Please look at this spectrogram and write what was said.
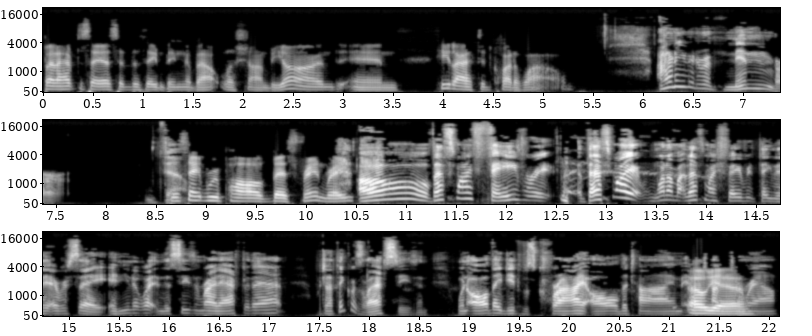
But I have to say, I said the same thing about Lashauwn Beyond, and he lasted quite a while. I don't even remember them. This ain't RuPaul's best friend, Ray. Oh, that's my favorite. That's my one of my. That's my favorite thing they ever say. And you know what? In the season right after that, which I think was last season, when all they did was cry all the time. Every Oh, time yeah. around,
